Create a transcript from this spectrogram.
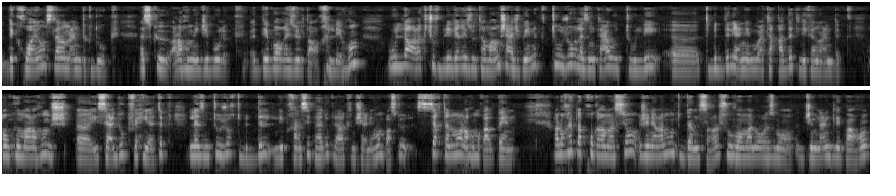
des croyances là ما عندك دوك. est-ce que راهم يجيبوا لك des bons résultats خليهم. ولا راك تشوف بلي les résultats ما مش عاجبينك toujours لازم تعاود تولي أه تبدل يعني المعتقدات اللي كانوا عندك. donc ما راهمش يساعدوك في حياتك لازم toujours تبدل les principes هذوك اللي راك تمشي عليهم parce que certainement راهم غالطين alors هاد la programmation généralement تبدا من الصغر souvent malheureusement تجي من عند les parents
